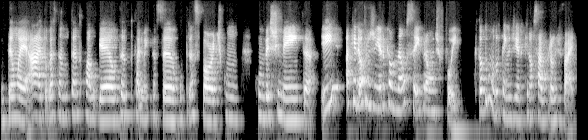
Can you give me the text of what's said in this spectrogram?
Então, é, ah, eu estou gastando tanto com aluguel, tanto com alimentação, com transporte, com, com vestimenta, e aquele outro dinheiro que eu não sei para onde foi. Todo mundo tem um dinheiro que não sabe para onde vai.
